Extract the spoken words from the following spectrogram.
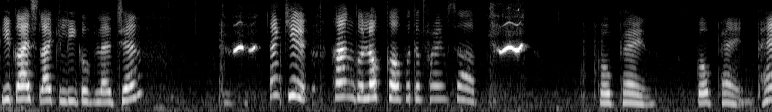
You guys like League of Legends? Thank you, Hango Loco for the prime sub. Go pain. Go pain. Pain.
